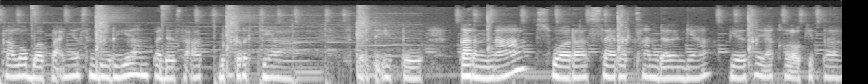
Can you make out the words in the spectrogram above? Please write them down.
kalau bapaknya sendirian pada saat bekerja seperti itu. Karena suara seret sandalnya biasa ya kalau kita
